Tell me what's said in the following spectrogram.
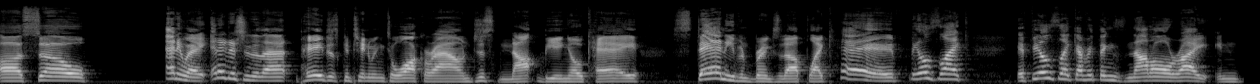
Uh, so, anyway, in addition to that, Paige is continuing to walk around, just not being okay. Stan even brings it up, like, hey, it feels like, it feels like everything's not alright in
